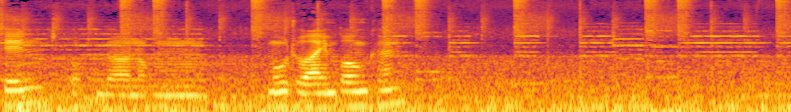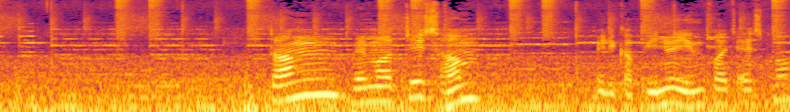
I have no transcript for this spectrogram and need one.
Wir sehen, ob wir noch einen Motor einbauen können. Dann, wenn wir das haben, mit der Kabine jedenfalls erstmal,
